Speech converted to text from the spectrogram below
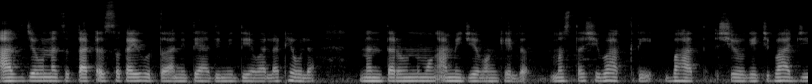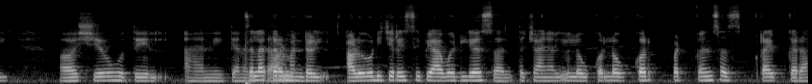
आज जेवणाचं ताट असं काही होतं आणि ते आधी मी देवाला ठेवलं. नंतर मग आम्ही जेवण केलं. मस्त अशी भाकरी भात शेवग्याची भाजी शेव होतील आणि त्यानंतर चला तर मंडळी आळूवडीची रेसिपी आवडली असेल तर चॅनलला लवकर लवकर पटकन सबस्क्राईब करा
